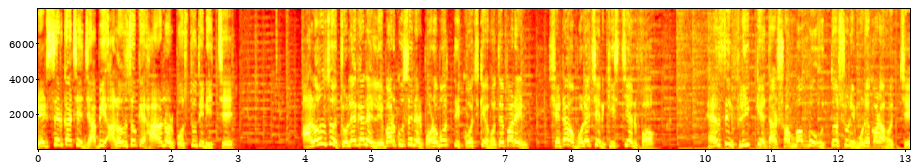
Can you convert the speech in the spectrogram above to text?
রেডসের কাছে জাবি আলোনসোকে হারানোর প্রস্তুতি নিচ্ছে। আলোনসো চলে গেলে লেবারকুসেনের পরবর্তী কোচকে হতে পারেন, সেটাও বলেছেন ক্রিশ্চিয়ান ফক হ্যান্সি ফ্লিককে তার সম্ভাব্য উত্তরসূরি মনে করা হচ্ছে।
